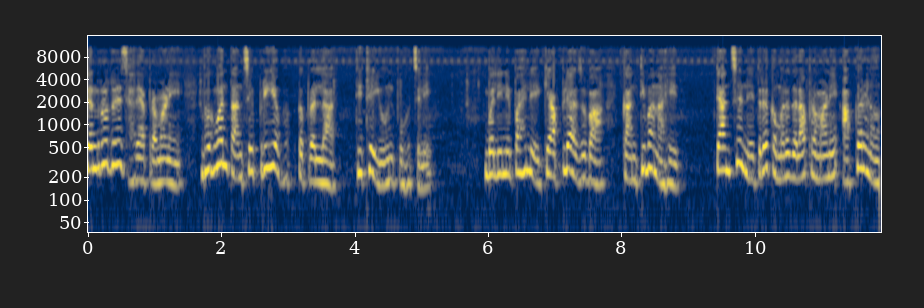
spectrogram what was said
चंद्रोदय झाल्याप्रमाणे भगवंतांचे प्रिय भक्त प्रल्हाद तिथे येऊन पोहोचले. बलीने पाहिले की आपले आजोबा कांतिवान आहेत. त्यांचे नेत्र कमलदलाप्रमाणे आकर्ण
